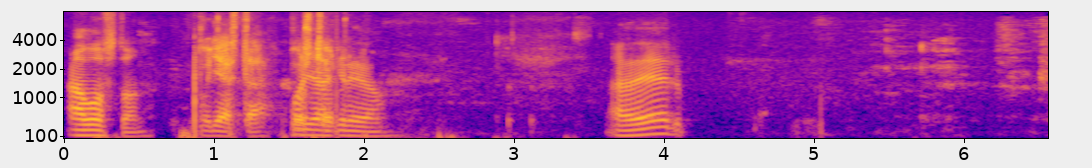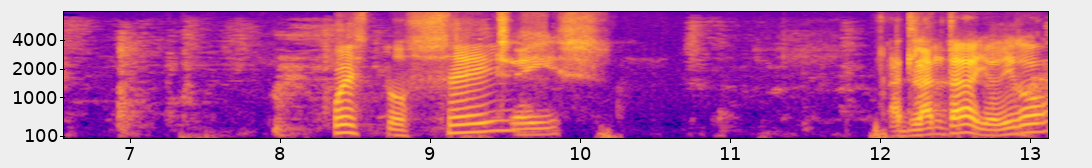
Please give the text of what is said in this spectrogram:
a Boston. Pues ya está. Pues ya Boston. creo. A ver. Puesto 6. 6. Atlanta, yo digo.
